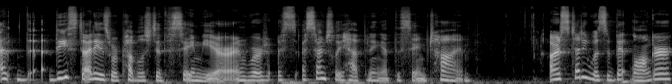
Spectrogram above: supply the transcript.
uh, th these studies were published in the same year and were essentially happening at the same time. Our study was a bit longer.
